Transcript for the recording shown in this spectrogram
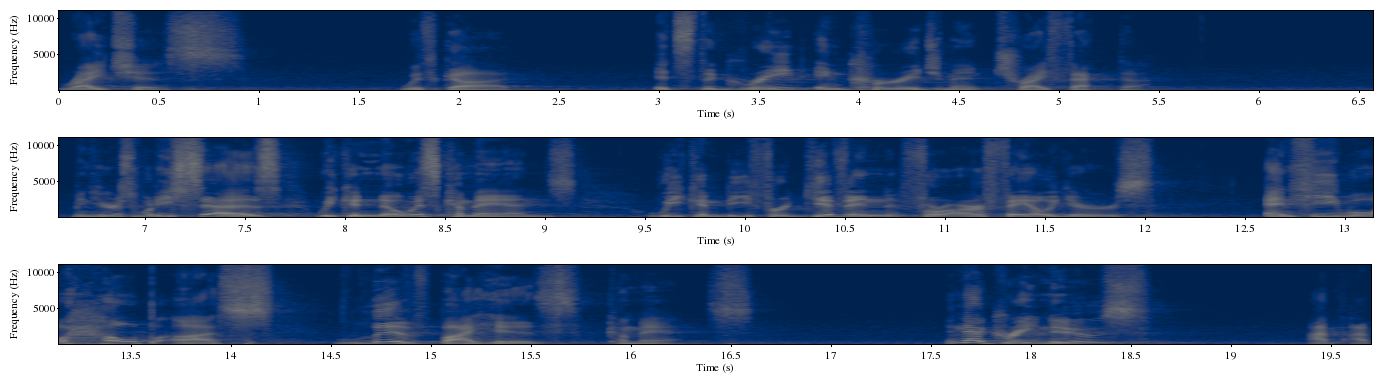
righteous with God. It's the great encouragement trifecta. I mean, here's what he says we can know his commands, we can be forgiven for our failures, and he will help us live by his commands. Isn't that great news? I, I,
